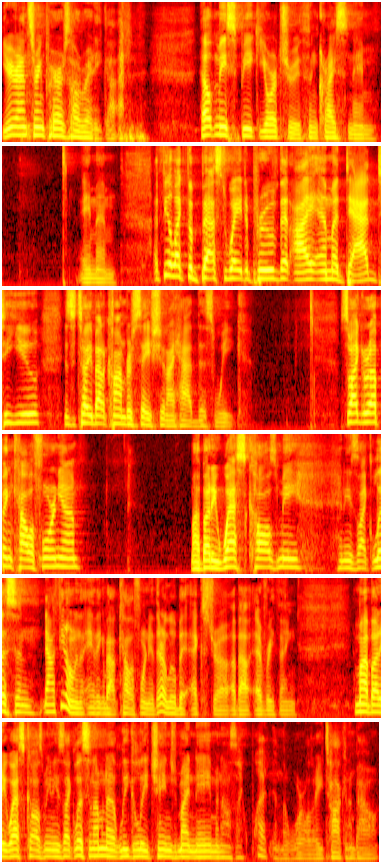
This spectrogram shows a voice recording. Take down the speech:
You're answering prayers already, God. Help me speak your truth in Christ's name. Amen. I feel like the best way to prove that I am a dad to you is to tell you about a conversation I had this week. So I grew up in California. My buddy Wes calls me and he's like, Listen, now if you don't know anything about California, they're a little bit extra about everything. My buddy Wes calls me and he's like, Listen, I'm gonna legally change my name. And I was like, What in the world are you talking about?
